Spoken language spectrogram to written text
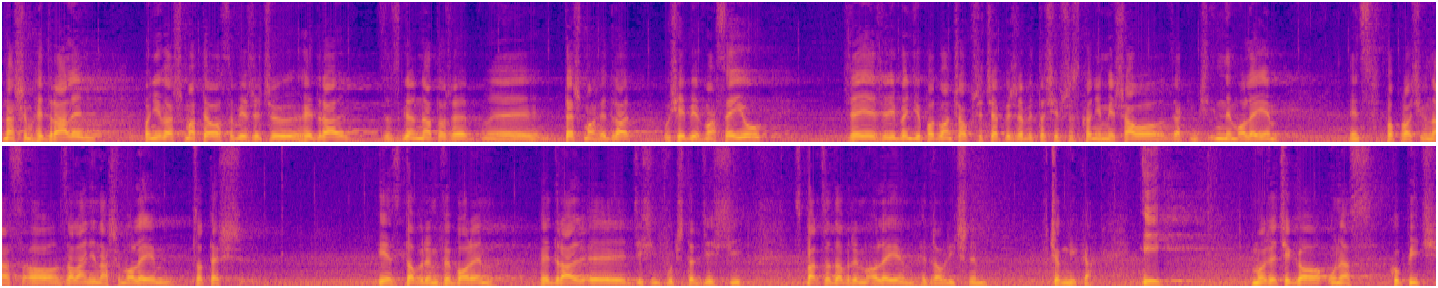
naszym hydralem, ponieważ Mateo sobie życzył hydral, ze względu na to, że y, też ma hydral u siebie w Maseju, że jeżeli będzie podłączał przyczepy, żeby to się wszystko nie mieszało z jakimś innym olejem, więc poprosił nas o zalanie naszym olejem, co też jest dobrym wyborem. Hydral y, 10W40 z bardzo dobrym olejem hydraulicznym w ciągnikach. I możecie go u nas kupić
